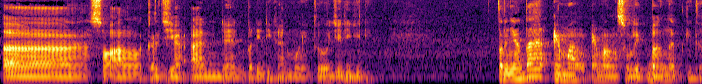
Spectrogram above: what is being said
uh, soal kerjaan dan pendidikanmu itu jadi gini. Ternyata emang emang sulit banget gitu.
